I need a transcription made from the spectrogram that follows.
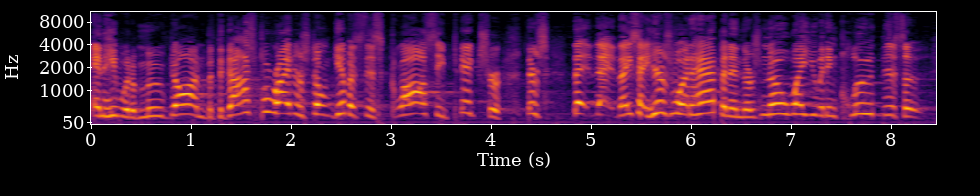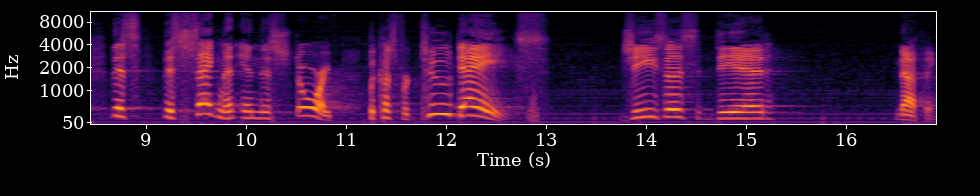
and he would have moved on. But the gospel writers don't give us this glossy picture. There's, they, they, they say, here's what happened, and there's no way you would include this, uh, this, this segment in this story because for two days, Jesus did Nothing.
